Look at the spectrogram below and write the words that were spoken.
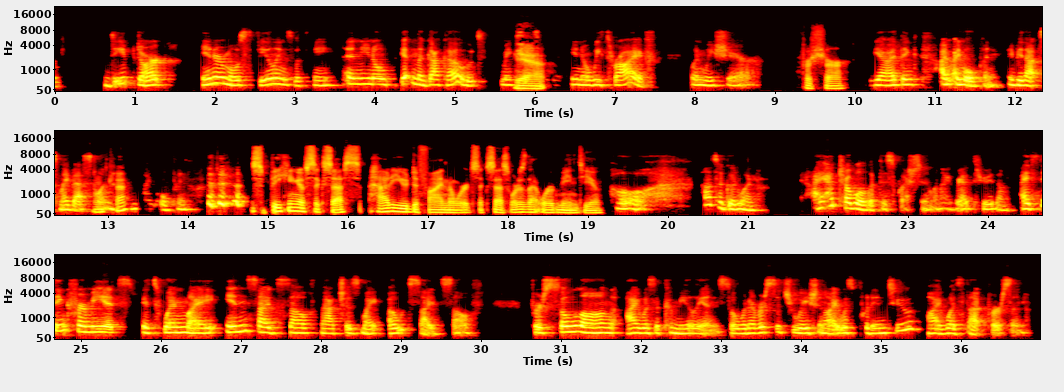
deep, dark, innermost feelings with me. And, you know, getting the guck out makes Yeah. You know, we thrive when we share. For sure. Yeah, I think I'm, I'm open. Maybe that's my best one. Okay. I'm open. Speaking of success, how do you define the word success? What does that word mean to you? Oh, that's a good one. I had trouble with this question when I read through them. I think for me it's it's when my inside self matches my outside self. For so long I was a chameleon. So whatever situation I was put into, I was that person.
